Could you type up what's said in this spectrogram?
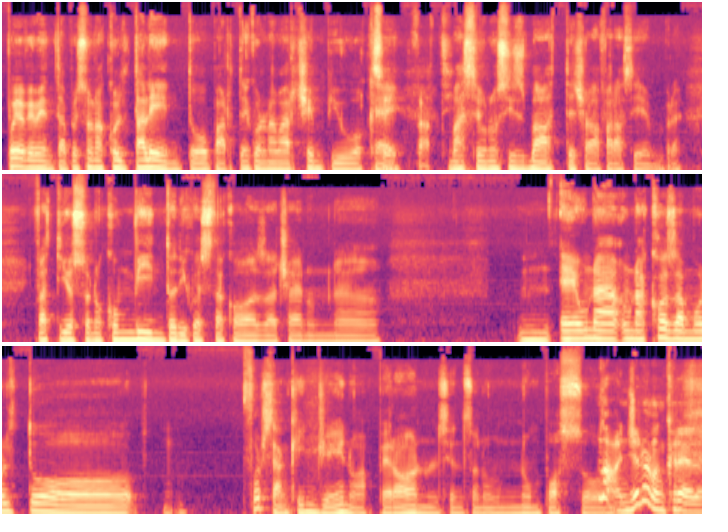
poi ovviamente la persona col talento parte con una marcia in più, ok. Sì. Ma se uno si sbatte ce la farà sempre. Infatti io sono convinto di questa cosa, cioè non... eh, Mm, è una, una cosa molto forse anche ingenua, però nel senso non, non posso... No, in genere non credo.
